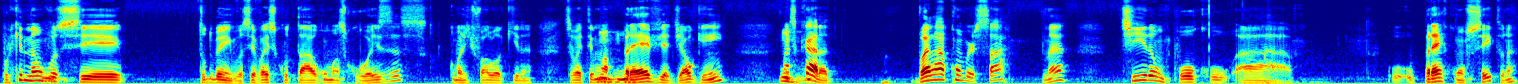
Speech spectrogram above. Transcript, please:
Por que não hum. você tudo bem, você vai escutar algumas coisas, como a gente falou aqui, né? Você vai ter uma uhum. prévia de alguém, mas, uhum. cara, vai lá conversar, né? Tira um pouco a, o, o pré-conceito, né?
